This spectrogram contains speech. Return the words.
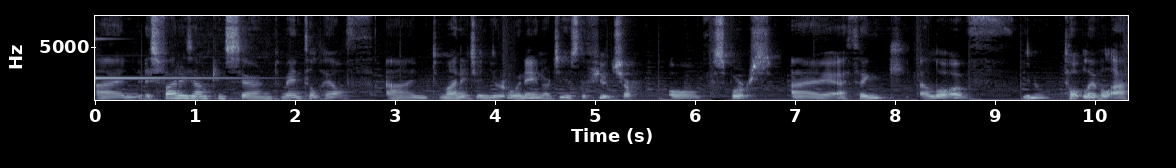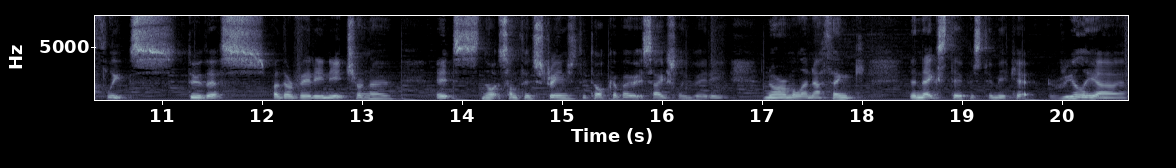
And as far as I'm concerned, mental health and managing your own energy is the future of sports. I, I think a lot of you know top level athletes do this by their very nature now. It's not something strange to talk about. It's actually very normal, and I think the next step is to make it really a,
